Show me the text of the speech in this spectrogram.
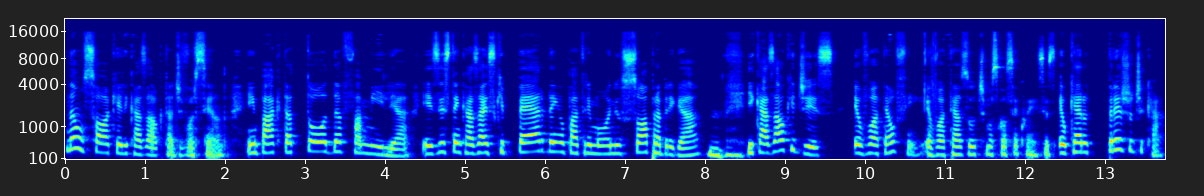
não só aquele casal que está divorciando, impacta toda a família. Existem casais que perdem o patrimônio só para brigar Uhum. e casal que diz eu vou até o fim, eu vou até as últimas consequências. Eu quero prejudicar.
